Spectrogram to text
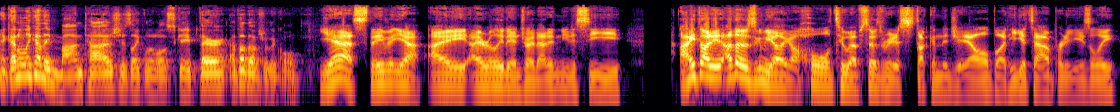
I kind of like how they montage his like little escape there. I thought that was really cool. Yes, they've yeah. I I really did enjoy that. I didn't need to see. I thought he, I thought it was gonna be like a whole two episodes where he's stuck in the jail, but he gets out pretty easily.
